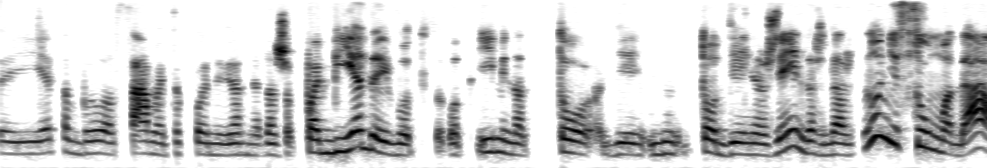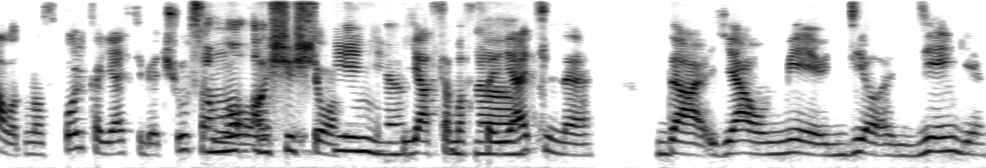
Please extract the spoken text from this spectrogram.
И это было самой такой, наверное, даже победой вот, вот именно то день, тот день рождения, даже, даже, ну, не сумма, да, а вот насколько я себя чувствую. Само ощущение. Всё, я самостоятельная, да. Да, я умею делать деньги,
